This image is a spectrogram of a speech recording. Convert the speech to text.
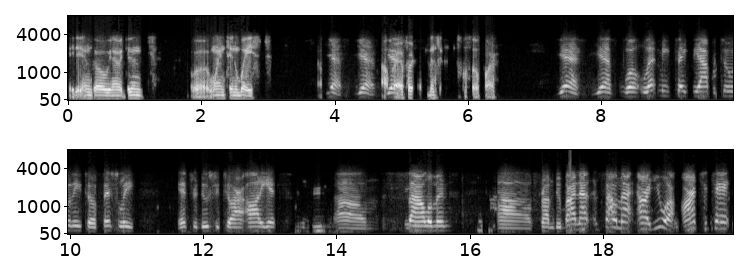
it didn't go you know it didn't uh, went in waste. yes, yes, Our yes. effort has been successful so far. Yes, yes. Well, let me take the opportunity to officially introduce you to our audience. Um, Solomon uh, from Dubai. Now, Solomon, are you an architect,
